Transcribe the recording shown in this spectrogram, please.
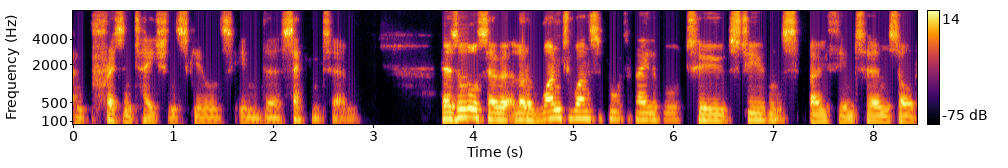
and presentation skills in the second term. There's also a lot of one-to-one -one support available to students, both in terms of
